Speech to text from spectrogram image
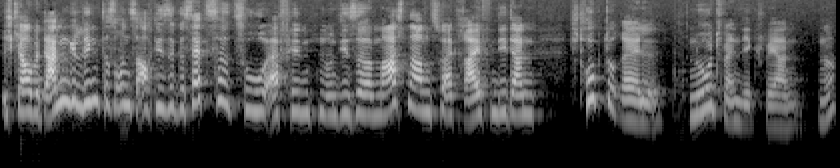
Ich glaube, dann gelingt es uns auch, diese Gesetze zu erfinden und diese Maßnahmen zu ergreifen, die dann strukturell notwendig wären. Ne?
